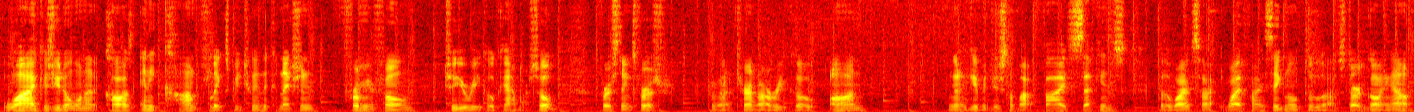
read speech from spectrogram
Why? Because you don't want to cause any conflicts between the connection from your phone to your Ricoh camera. So first things first, we're going to turn our Ricoh on. I'm going to give it just about five seconds for the Wi-Fi signal to uh, start going out.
